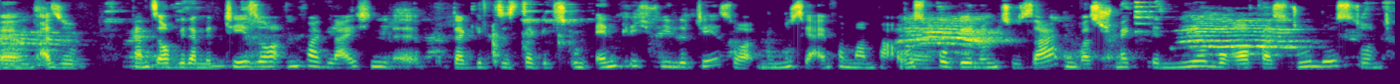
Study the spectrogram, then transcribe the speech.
ähm, also kannst auch wieder mit Teesorten vergleichen. Äh, da gibt es, da gibt es unendlich viele Teesorten. Du musst ja einfach mal ein paar ausprobieren, um zu sagen, was schmeckt denn mir, worauf hast du Lust und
